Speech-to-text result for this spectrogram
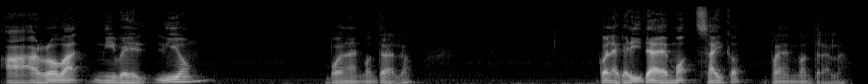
A arroba nivelion. Pueden encontrarlo. Con la carita de Mod Psycho. Pueden encontrarlo.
